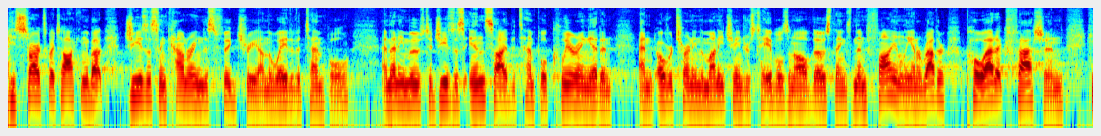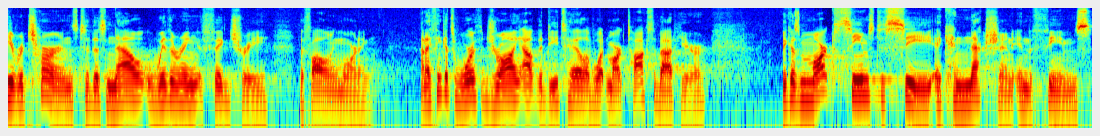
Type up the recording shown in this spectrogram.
He starts by talking about Jesus encountering this fig tree on the way to the temple, and then he moves to Jesus inside the temple, clearing it and, and overturning the money changers' tables and all of those things. And then finally, in a rather poetic fashion, he returns to this now withering fig tree the following morning. And I think it's worth drawing out the detail of what Mark talks about here, because Mark seems to see a connection in the themes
